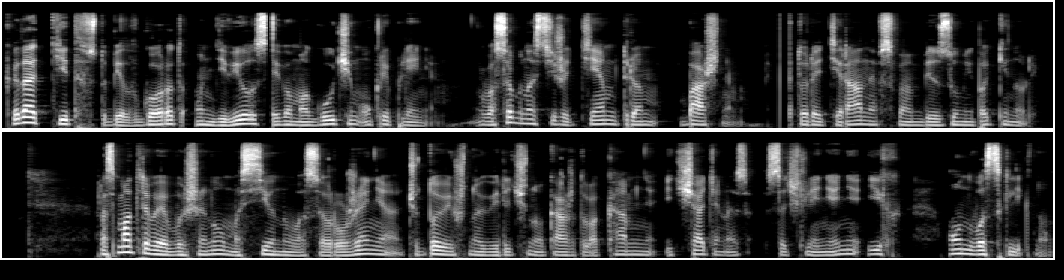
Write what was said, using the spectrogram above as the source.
Когда Тит вступил в город, он дивился его могучим укреплением, в особенности же тем трем башням, которые тираны в своем безумии покинули. Рассматривая вышину массивного сооружения, чудовищную величину каждого камня и тщательность сочленения их, он воскликнул.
